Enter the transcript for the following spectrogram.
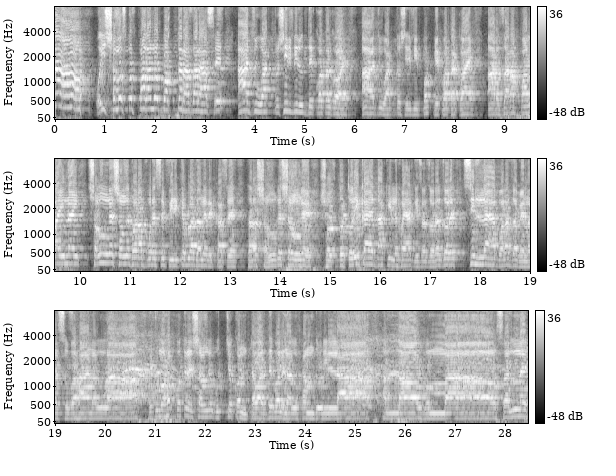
ওই সমস্ত পালানো বক্তারা যারা আছে আজও আট্টসির বিরুদ্ধে কথা কয় আজও আট্টসির বিপক্ষে কথা কয়। আর যারা পালাই নাই, সঙ্গে সঙ্গে ধরা পড়েছে পীর দানের কাছে। তারা সঙ্গে সঙ্গে সত্য তরিকায় দাখিল হয়ে গেছে। জোরে জোরে চিল্লায় বলা যাবে না সুবহান আল্লাহ একটু মহব্বতের সঙ্গে উচ্চ কণ্ঠ আওয়াজ দিয়ে বলেন, আলহামদুলিল্লাহ। আল্লাহ সাল্লাহ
